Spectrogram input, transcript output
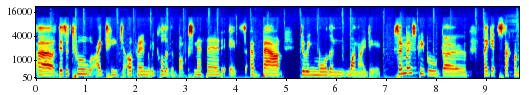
uh, there's a tool I teach often. We call it the box method. It's about doing more than one idea. So most people go, they get stuck on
